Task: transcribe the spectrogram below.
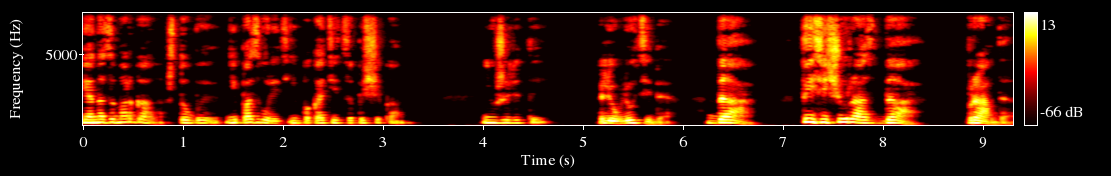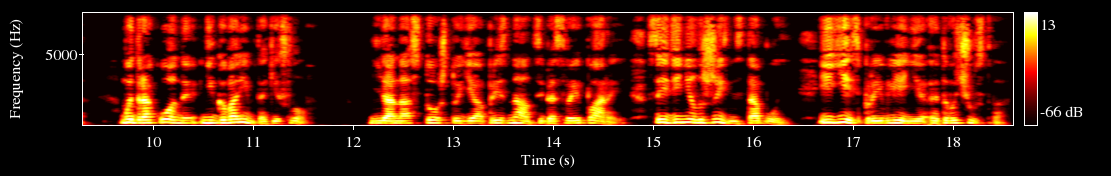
и она заморгала, чтобы не позволить им покатиться по щекам. «Неужели ты?» «Люблю тебя». «Да, тысячу раз да. Правда, мы, драконы, не говорим таких слов. Для нас то, что я признал тебя своей парой, соединил жизнь с тобой, и есть проявление этого чувства.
